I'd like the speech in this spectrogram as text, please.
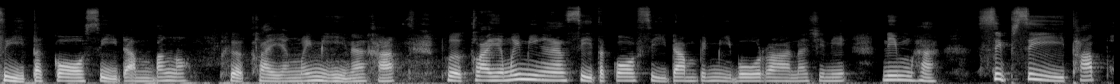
สีตะกอสีดำบ้างเนาะเผื่อใครยังไม่มีนะคะ เผื่อใครยังไม่มีงานสีตะกอสีดำเป็นหมี่โบราณนะชิ้นนี้ นิ่มค่ะ14ทับ650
